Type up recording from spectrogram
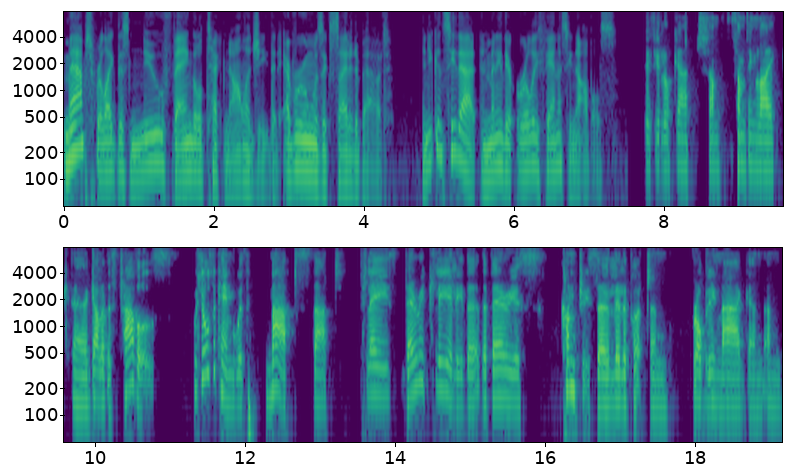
Maps were like this new-fangled technology that everyone was excited about. And you can see that in many of the early fantasy novels. If you look at some, something like uh, Gulliver's Travels, which also came with maps that place very clearly the, the various countries, so Lilliput and Brobdingnag and, and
